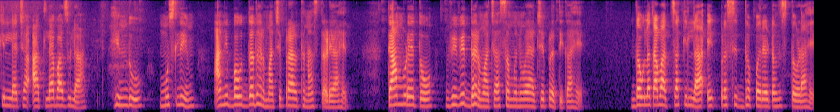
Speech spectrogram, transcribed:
किल्ल्याच्या आतल्या बाजूला हिंदू मुस्लिम आणि बौद्ध धर्माचे प्रार्थनास्थळे आहेत. त्यामुळे तो विविध धर्माच्या समन्वयाचे प्रतीक आहे. दौलताबादचा किल्ला एक प्रसिद्ध पर्यटन स्थळ आहे.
